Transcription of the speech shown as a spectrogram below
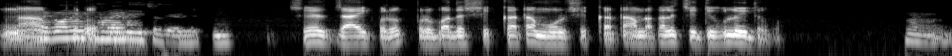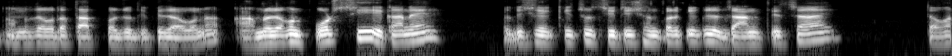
না অনেকে অনেক ধারা নিয়ে চলে যাবে। সে যাই করুক প্রবাদের শিক্ষাটা মূল শিক্ষাটা আমরা খালি চিঠিগুলোই দেবো। আমরা ওটা তাৎপর্য দিতে যাব না। আমরা যখন পড়ছি এখানে যদি সে কিছু চিঠি সম্পর্কে কিছু জানতে চায় তখন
